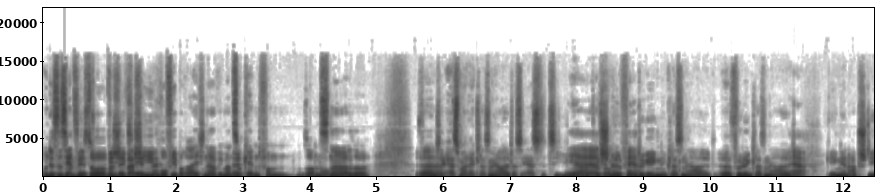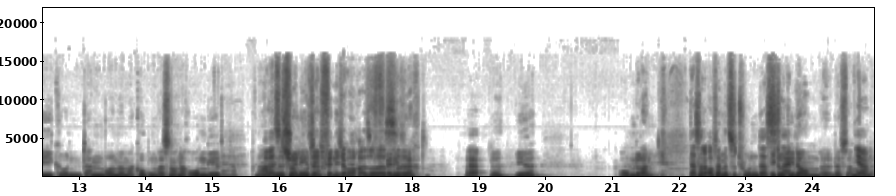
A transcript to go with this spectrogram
Und es ist jetzt nicht so man wird wischiwaschi sehen, ne? Profibereich, ne? wie man es so Nee. kennt von sonst. Genau. Ne? Also uns erstmal der Klassenerhalt das erste Ziel. Ja, ja, so schnell ungefähr. Punkte gegen den Klassenerhalt, äh, für den Klassenerhalt, Ja. gegen den Abstieg und dann wollen wir mal gucken, was noch nach oben geht. Nein, aber es ist schon Freddy mutig, finde ich auch. Also es, Freddy äh, sagt, ja. ne, wir oben dran. Das hat auch damit zu tun, dass Ich drücke die Daumen, äh, das am Ja. Rande.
